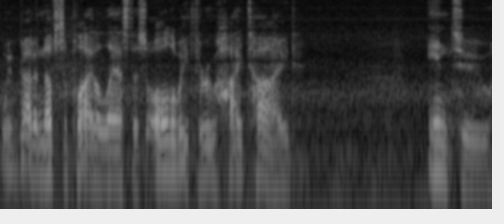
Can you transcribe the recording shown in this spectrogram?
we've got enough supply to last us all the way through high tide into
